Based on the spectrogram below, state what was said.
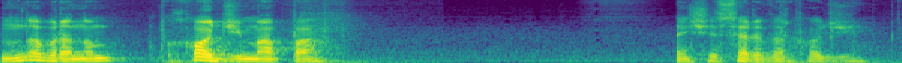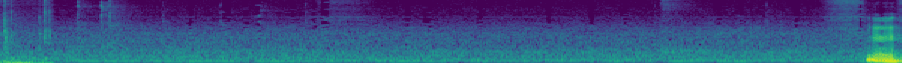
No dobra, no chodzi mapa. W sensie serwer chodzi. Hmm.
